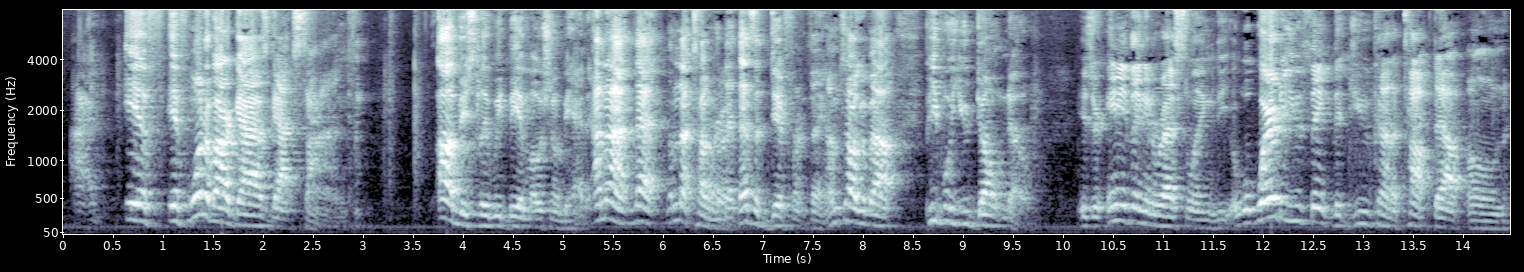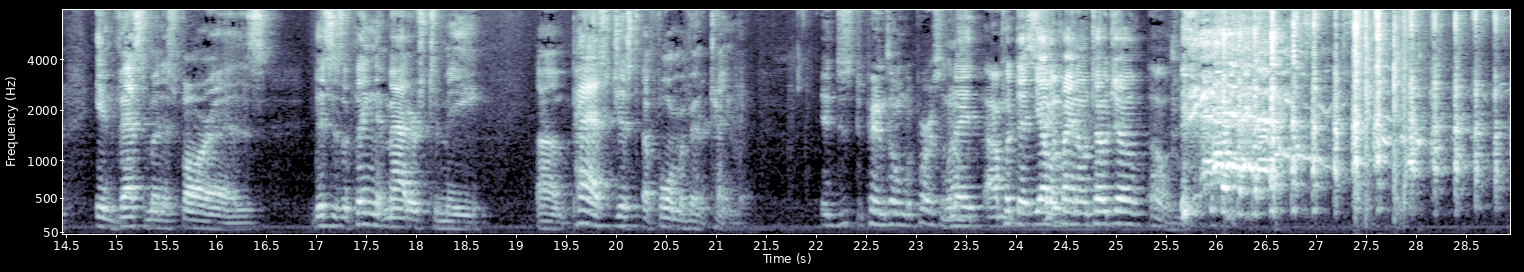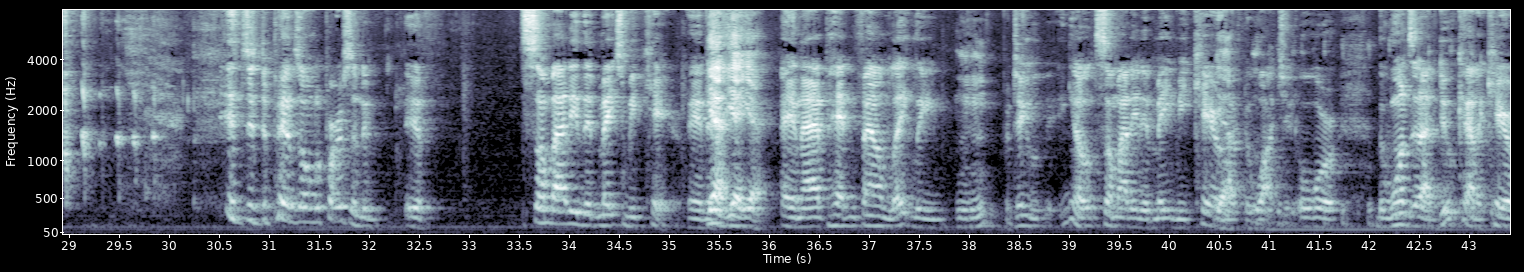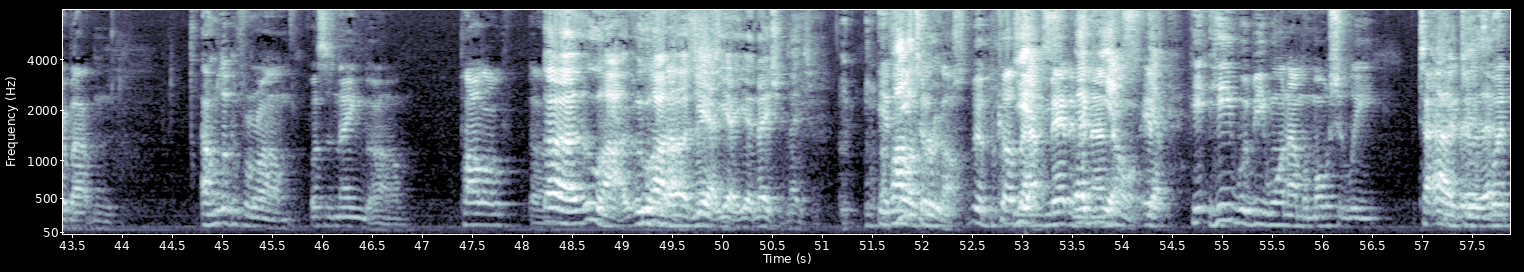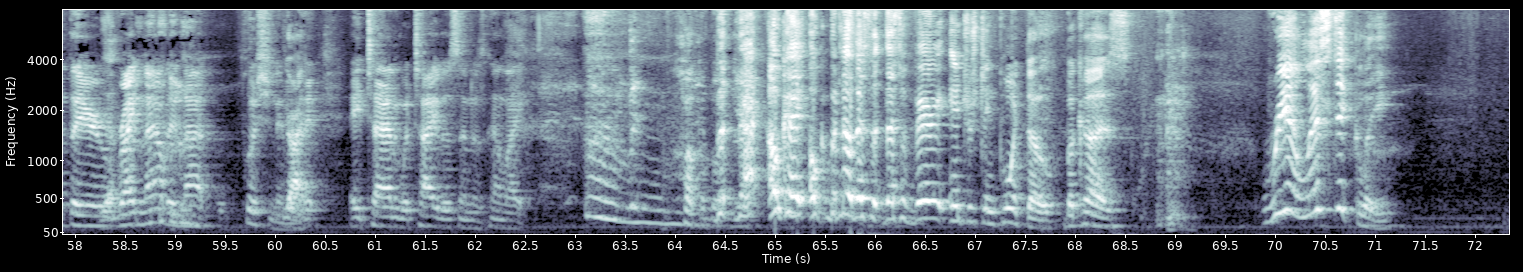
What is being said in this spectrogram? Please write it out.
I, if if one of our guys got signed, obviously we'd be emotional, be happy. I'm not that. I'm not talking about that. That's a different thing. I'm talking about people you don't know. Is there anything in wrestling? You, where do you think that you kind of topped out on investment as far as this is a thing that matters to me, um, past just a form of entertainment? It just depends on the person. When they I'm put that yellow paint on Tojo, Oh. it just depends on the person. If somebody that makes me care, and Yeah, yeah, yeah. and I hadn't found lately, particularly, you know, somebody that made me care Yeah. enough to watch it, or the ones that I do kind of care about. And I'm looking for um, what's his name, um, Paulo. Uh, uh, to us. Yeah, yeah, yeah, nation. Nation. if Apollo he took Crews. off because Yes. I've met him Uh, and I yes. know him. If Yeah. he he would be one I'm emotionally tied to, but they're Yeah. right now they're not pushing it. Right. Right, they tied him with Titus, and it's kind of like Huckleberry. But that okay, okay, but no, that's a, that's a very interesting point though because realistically,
